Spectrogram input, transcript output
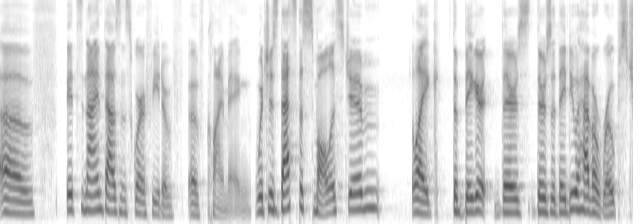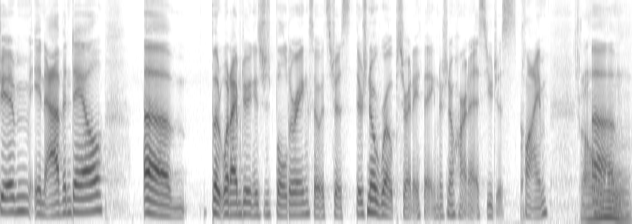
of it's nine thousand square feet of of climbing, which is that's the smallest gym. Like the bigger there's there's a they do have a ropes gym in Avondale. Um, but what I'm doing is just bouldering, so it's just there's no ropes or anything. There's no harness. You just climb. Oh, um,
